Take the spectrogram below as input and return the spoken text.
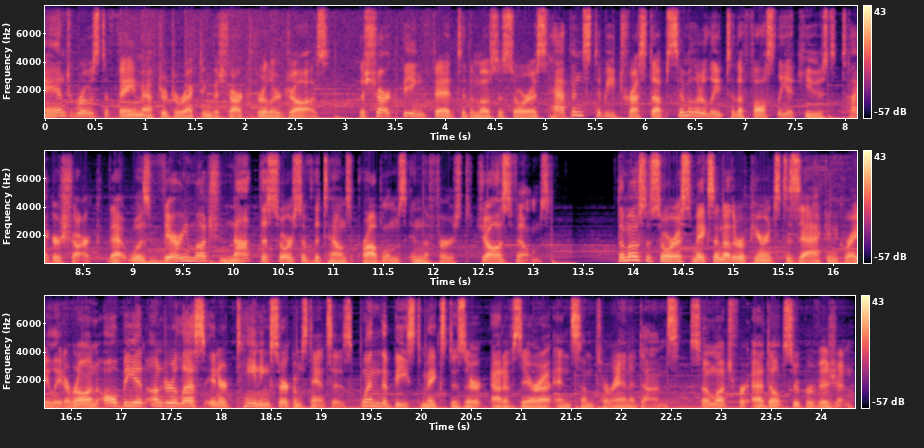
and rose to fame after directing the shark thriller Jaws. The shark being fed to the Mosasaurus happens to be trussed up similarly to the falsely accused tiger shark that was very much not the source of the town's problems in the first Jaws films. The Mosasaurus makes another appearance to Zach and Gray later on, albeit under less entertaining circumstances, when the beast makes dessert out of Zara and some pteranodons. So much for adult supervision.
